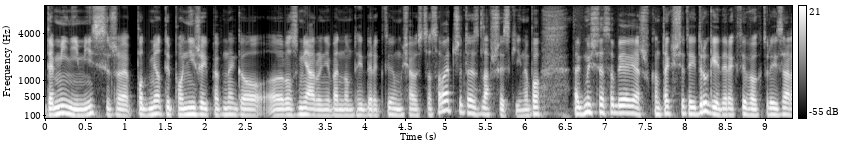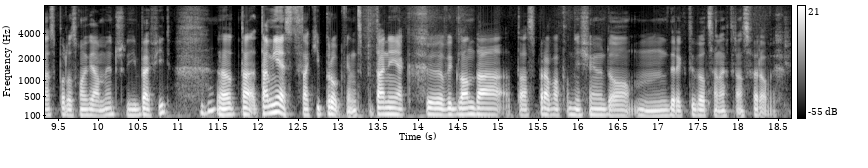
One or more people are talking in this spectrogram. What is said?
de minimis, że podmioty poniżej pewnego rozmiaru nie będą tej dyrektywy musiały stosować, czy to jest dla wszystkich? No bo tak myślę sobie, wiesz, w kontekście tej drugiej dyrektywy, o której zaraz porozmawiamy, czyli BEFIT, mhm. no, ta, tam jest taki próg, więc pytanie, jak wygląda ta sprawa w odniesieniu do mm, dyrektywy o cenach transferowych?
